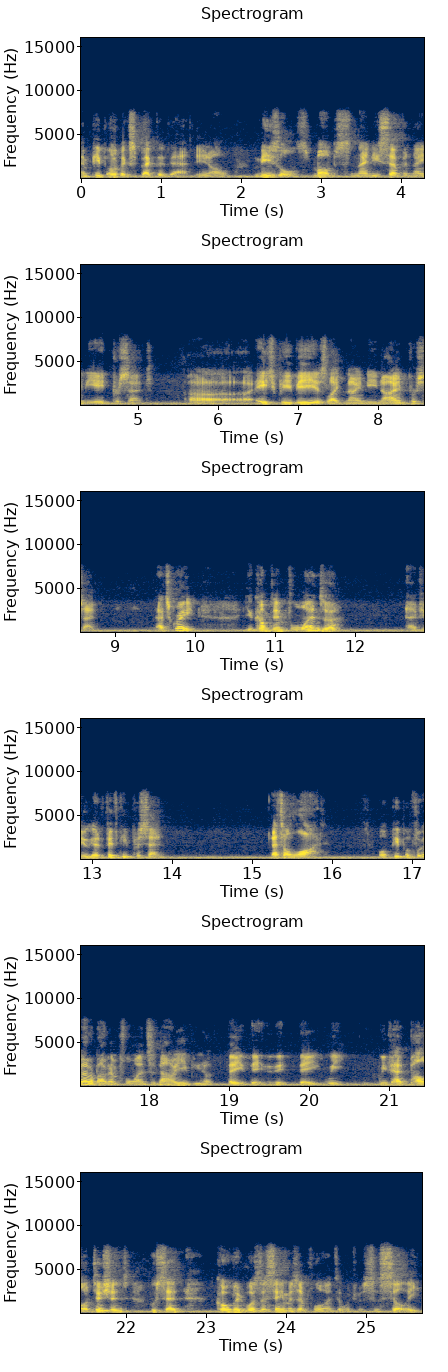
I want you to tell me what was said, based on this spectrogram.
And people have expected that, you know, measles, mumps, 97, 98%. Uh, HPV is like 99%. That's great. You come to influenza, and if you get 50%, that's a lot. Well, people forgot about influenza. Now, you, know, they, they, they, they, we, we've had politicians who said COVID was the same as influenza, which was so silly,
